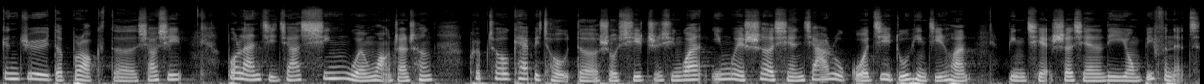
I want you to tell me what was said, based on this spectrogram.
根据 The Block 的消息，波兰几家新闻网站称，Crypto Capital 的首席执行官因为涉嫌加入国际毒品集团，并且涉嫌利用 Bitfinet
